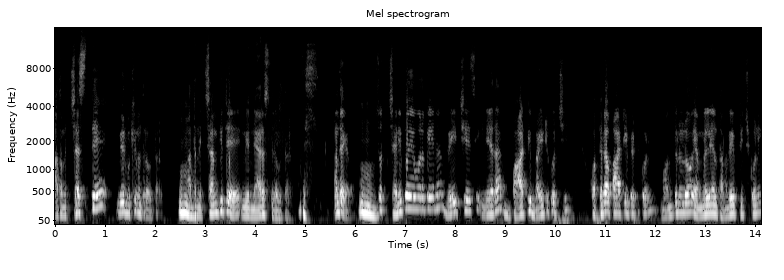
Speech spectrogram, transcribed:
అతను చస్తే మీరు ముఖ్యమంత్రి అవుతారు. అతన్ని చంపితే మీరు నేరస్తుడు అవుతారు. అంతే కదా? సో చనిపోయే వరకైనా వెయిట్ చేసి లేదా పార్టీ బయటకు వచ్చి కొత్తగా పార్టీ పెట్టుకొని మంత్రుల్లో ఎమ్మెల్యేలు తన వైపు తెచ్చుకొని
